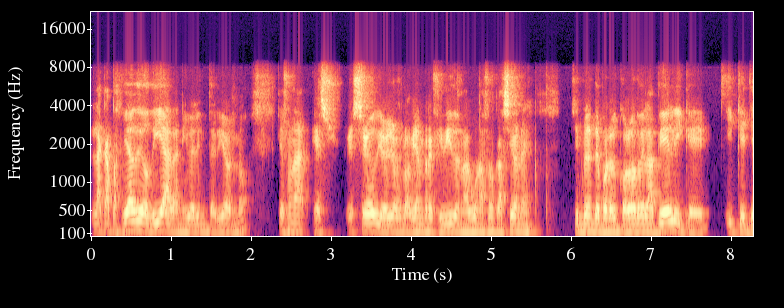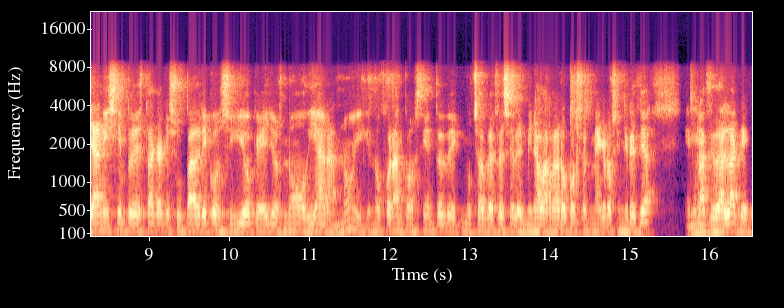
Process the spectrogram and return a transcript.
la, capacidad de odiar a nivel interior, ¿no? Que es una, es, ese odio ellos lo habían recibido en algunas ocasiones simplemente por el color de la piel y que, y que Gianni siempre destaca que su padre consiguió que ellos no odiaran, ¿no? Y que no fueran conscientes de que muchas veces se les miraba raro por ser negros en Grecia, en una ciudad en la que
